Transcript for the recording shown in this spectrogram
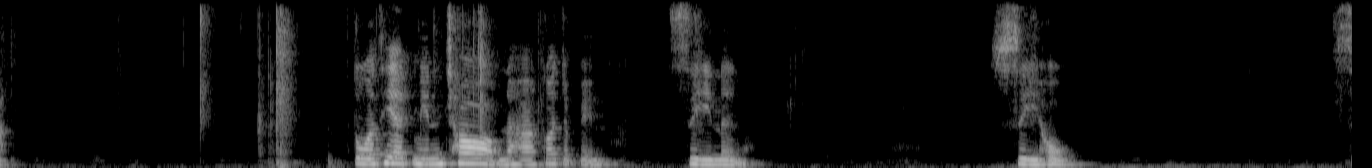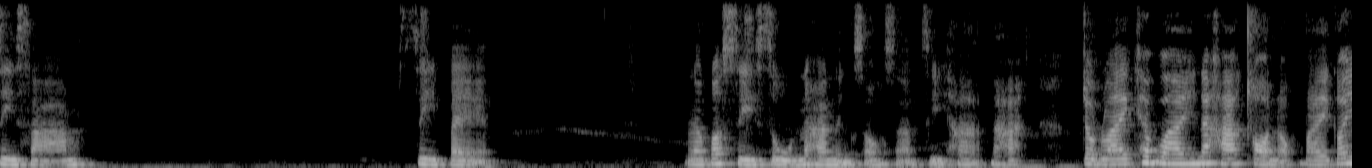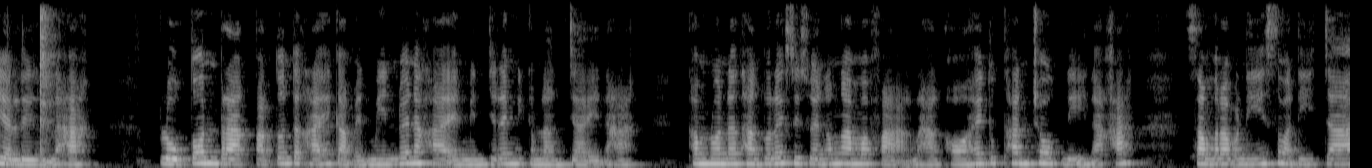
ตัวที่แอดมินชอบนะคะ ก็จะเป็นสี่หนึ่งสี่หก สี่สามสี่แปดแล้วก็สี่ศูนย์นะคะหนึ่งสองสามสี่ห้านะคะ จดไว้แคปไว้นะคะ ก่อนออกไปก็อย่าลืมนะคะ ปลูกต้นรักปักต้นตะไคร้ให้กับแอดมินด้วยนะคะ แอดมินจะได้มีกำลังใจนะคะคำนวณแนวทางตัวเลขสวยๆงามๆมาฝากนะคะ ขอให้ทุกท่านโชคดีนะคะสำหรับวันนี้สวัสดีจ้า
